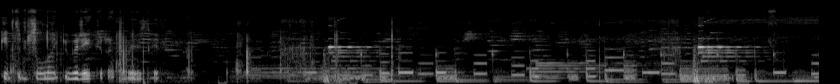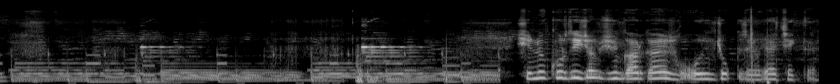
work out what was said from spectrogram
Gittim salak gibi reklam izledim. Şimdi kurtulacağım çünkü arkadaşlar oyun çok güzel gerçekten.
